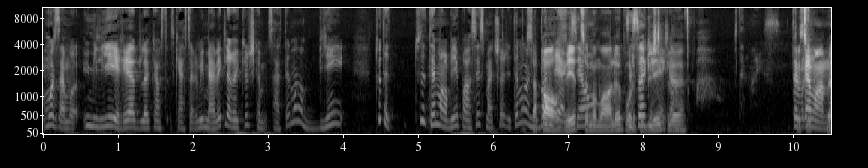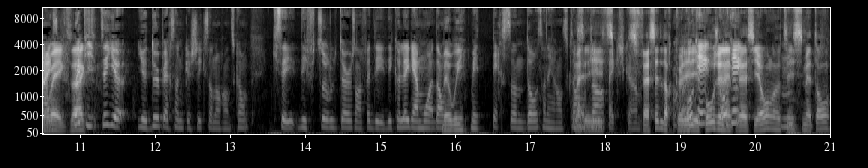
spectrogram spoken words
moi, ça m'a humilié raide là, quand, c'est- quand c'est arrivé, mais avec le recul, je suis comme, ça a tellement bien. Tout a, tout a tellement bien passé ce match-là. J'ai tellement Ça une bonne part réaction. vite, ce moment-là, pour le ça public. j'étais là. comme, Ah, c'était nice. C'était vraiment Ben nice. ouais, exact. Ouais, puis tu sais, il y a, il y a deux personnes que je sais qui s'en ont rendu compte, qui c'est des futures lutteuses, en fait, des, des collègues à moi. Donc, Mais oui. mais personne d'autre s'en est rendu compte. Ben, genre, c'est fait que je suis c'est comme... facile de recoller Ok, les peaux, j'ai l'impression. Mm. Si, mettons,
